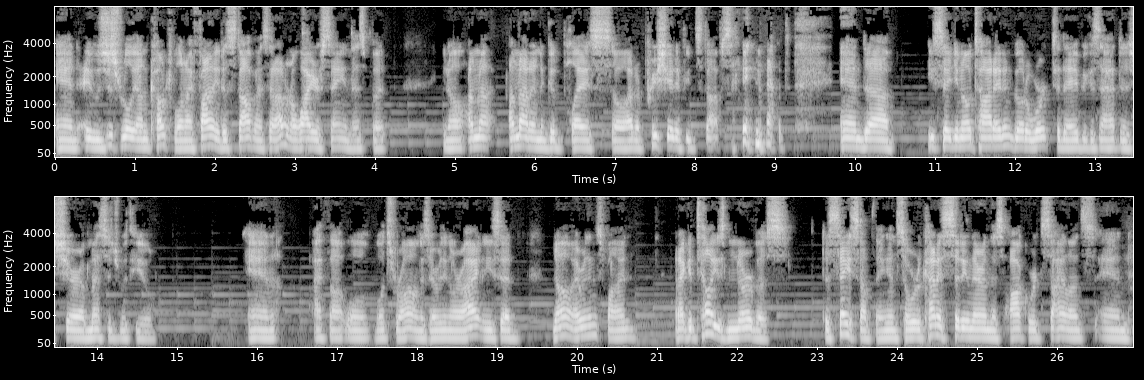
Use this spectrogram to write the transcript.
And it was just really uncomfortable. And I finally just stopped and I said, I don't know why you're saying this, but you know, I'm not I'm not in a good place. So I'd appreciate if you'd stop saying that. And uh, he said, you know, Todd, I didn't go to work today because I had to share a message with you. And I thought, well, what's wrong? Is everything all right? And he said, no, everything's fine. And I could tell he's nervous to say something. And so we're kind of sitting there in this awkward silence. And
